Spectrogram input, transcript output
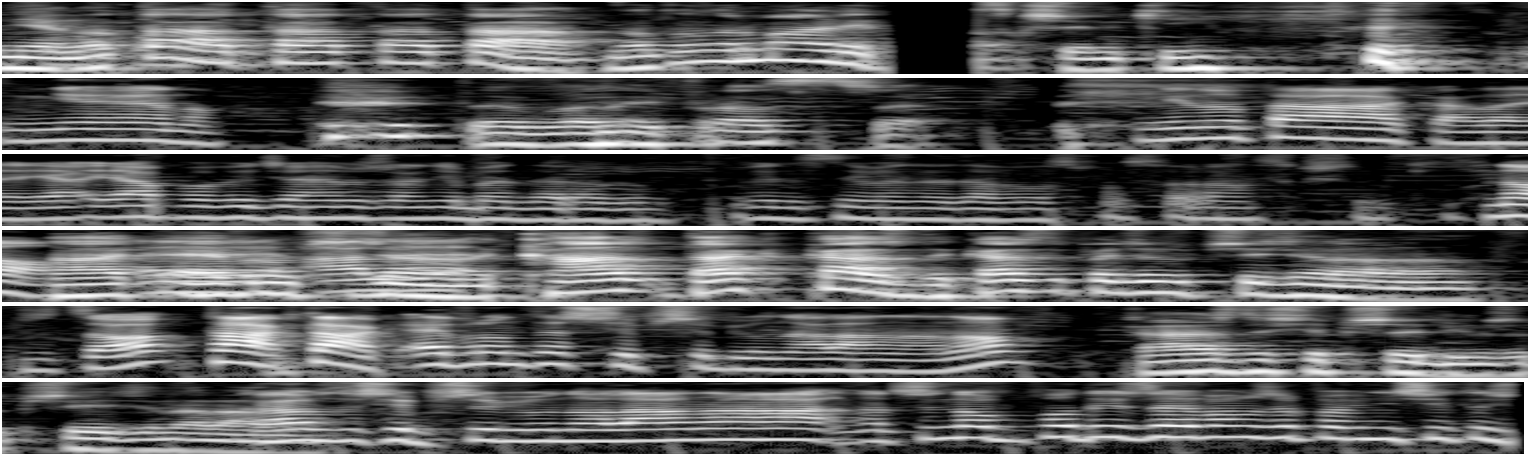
Nie, no ta, ta, ta, ta. No to normalnie k***a, skrzynki. Nie no. To było najprostsze. Nie no tak, ale ja, ja powiedziałem, że nie będę robił, więc nie będę dawał sponsora na skrzynki. No, Tak, e, Evron przyjdzie ale... na Ka tak, każdy, każdy powiedział, że przyjdzie na lana. Że co? Tak, tak, Evron też się przybił na Lana, no. Każdy się przybił, że przyjedzie na lana. Każdy się przybił na Lana, znaczy no podejrzewam, że pewnie się ktoś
